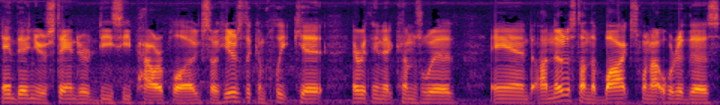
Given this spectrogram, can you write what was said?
and then your standard DC power plug. So here's the complete kit, everything that comes with. And I noticed on the box when I ordered this,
